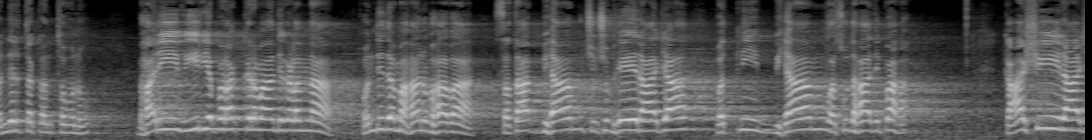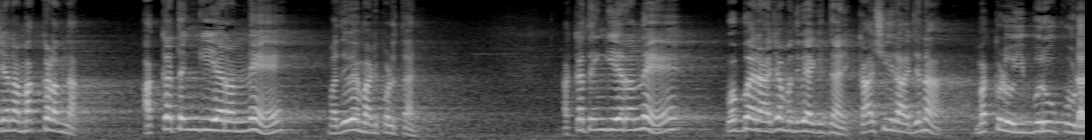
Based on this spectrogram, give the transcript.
ಬಂದಿರತಕ್ಕಂಥವನು. ಭಾರೀ ವೀರ್ಯ ಪರಾಕ್ರಮಾದಿಗಳನ್ನು ಹೊಂದಿದ ಮಹಾನುಭಾವ, ಸತಾಭ್ಯಾಂ ಶುಶುಭೇ ರಾಜ, ಪತ್ನಿಭ್ಯಾಂ ವಸುಧಾಧಿಪ. ಕಾಶಿರಾಜನ ಮಕ್ಕಳನ್ನು, ಅಕ್ಕ ತಂಗಿಯರನ್ನೇ ಮದುವೆ ಮಾಡಿಕೊಳ್ತಾನೆ. ಅಕ್ಕ ತಂಗಿಯರನ್ನೇ ಒಬ್ಬ ರಾಜ ಮದುವೆಯಾಗಿದ್ದಾನೆ ಕಾಶಿರಾಜನ ಮಕ್ಕಳು ಇಬ್ಬರೂ ಕೂಡ.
